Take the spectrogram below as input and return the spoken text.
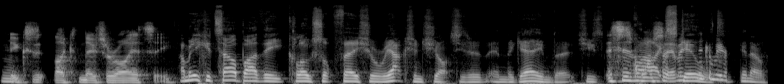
hmm. ex- like notoriety. I mean, you could tell by the close-up facial reaction shots she did in the game that she's This is what I'm quite saying. I mean, skilled. think of it- you know,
